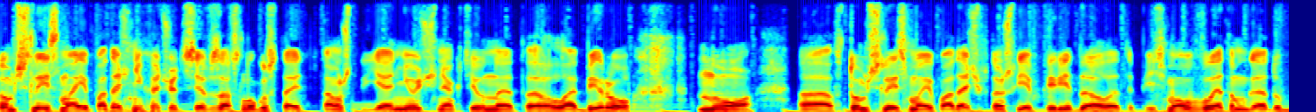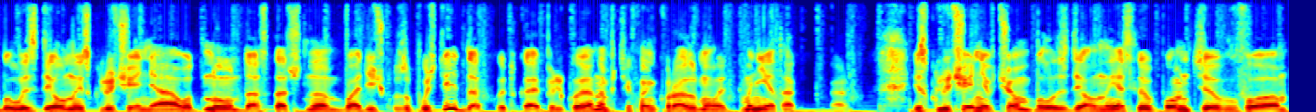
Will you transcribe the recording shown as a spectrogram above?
том числе и с моей подачи. Не хочу это себе в заслугу ставить, потому что я не очень активно это лоббировал, но э, в том числе и с моей подачи, потому что я передал это письмо, в этом году было сделано исключение. А вот, ну, достаточно водичку запустить, да, какую-то капельку, и она потихоньку размоет. Мне так кажется. Исключение в чем было сделано? Если вы помните, в,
